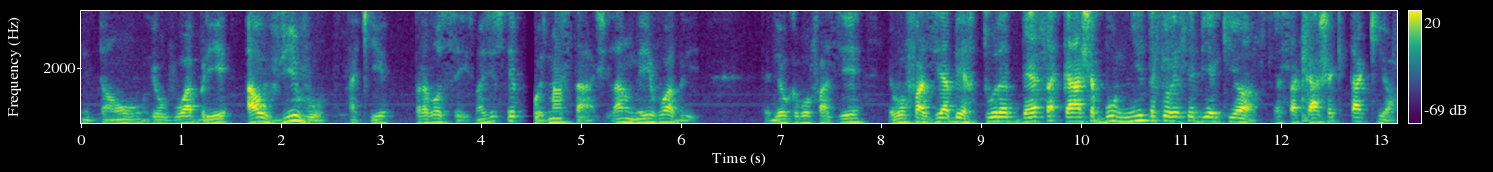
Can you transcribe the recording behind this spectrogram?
Então eu vou abrir ao vivo aqui para vocês. Mas isso depois, mais tarde, lá no meio eu vou abrir. Entendeu? Que eu vou fazer, eu vou fazer a abertura dessa caixa bonita que eu recebi aqui, ó. Essa caixa que está aqui, ó.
